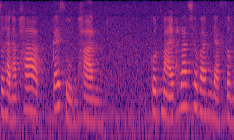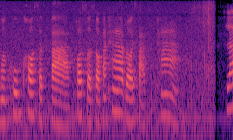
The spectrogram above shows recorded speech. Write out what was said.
สถานภาพใกล้สูญพันธุ์ กฎหมายพระราชบัญญัติสงวนคุ้มครองสัตว์ป่า พศ 2535 ละ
